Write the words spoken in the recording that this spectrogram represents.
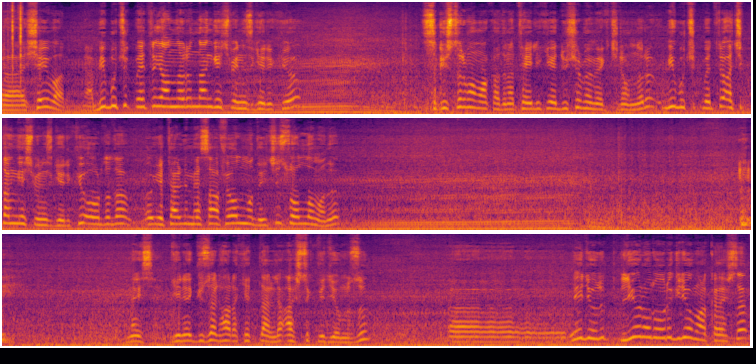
eee, şey var. Yani bir buçuk metre yanlarından geçmeniz gerekiyor. Sıkıştırmamak adına, tehlikeye düşürmemek için onları bir buçuk metre açıktan geçmeniz gerekiyor. Orada da yeterli mesafe olmadığı için sollamadı. Neyse yine güzel hareketlerle açtık videomuzu. Ee, ne diyorduk? Lyon'a doğru gidiyorum arkadaşlar.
